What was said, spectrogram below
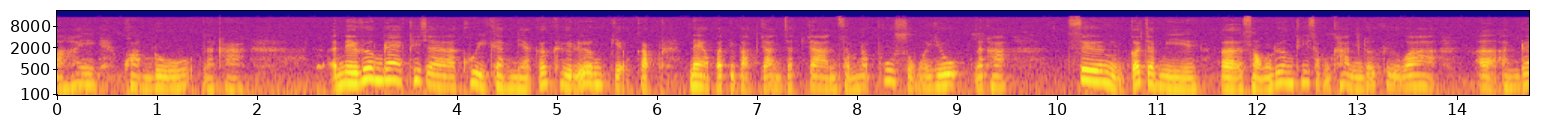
มาให้ความรู้นะคะในเรื่องแรกที่จะคุยกันเนี่ยก็คือเรื่องเกี่ยวกับแนวปฏิบัติการจัดการสำหรับผู้สูงอายุนะคะซึ่งก็จะมีออสองเรื่องที่สำคัญก็คือว่าอออันแร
